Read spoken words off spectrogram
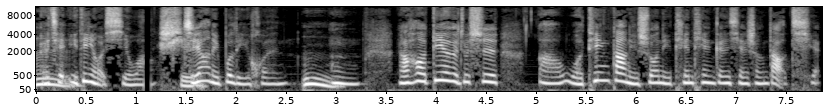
而且一定有希望，是、只要你不离婚。嗯嗯。然后第二个就是啊、呃，我听到你说你天天跟先生道歉。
